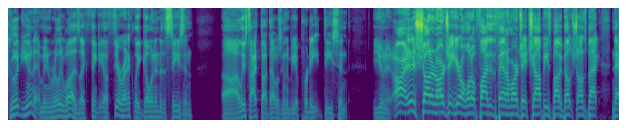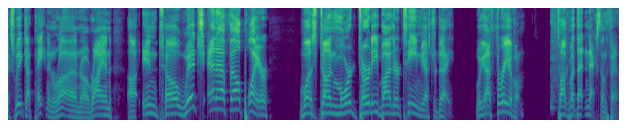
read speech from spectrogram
good unit. I mean, it really was. Like think you know, theoretically going into the season, uh, at least I thought that was going to be a pretty decent unit. All right, it is Sean and RJ here on 105 to the fan. I'm RJ Choppy. He's Bobby Belt. Sean's back next week. Got Peyton and, and uh, Ryan uh, in tow. Which NFL player was done more dirty by their team yesterday? We got three of them. Talk about that next on the fan.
